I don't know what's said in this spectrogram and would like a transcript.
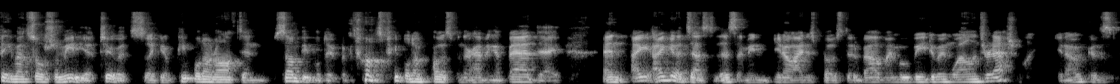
thing about social media too it's like you know people don't often some people do but most people don't post when they're having a bad day and I, I can attest to this. I mean, you know, I just posted about my movie doing well internationally, you know, because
